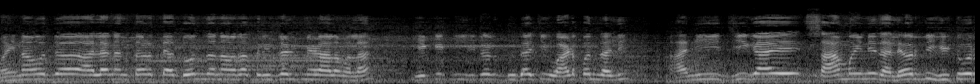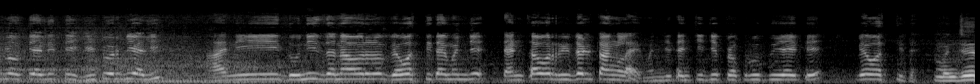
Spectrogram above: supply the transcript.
महिना होत आल्यानंतर त्या दोन जनावरात रिझल्ट मिळाला मला. एक एक लिटर दुधाची वाढ पण झाली. आणि जी गाय सहा महिने झाल्यावर बी हिटवर नव्हती आली ते हिटवर बी आली. आणि दोन्ही जनावर व्यवस्थित आहे. म्हणजे त्यांच्यावर रिझल्ट चांगला आहे. म्हणजे त्यांची जी प्रकृती आहे ते व्यवस्थित आहे. म्हणजे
